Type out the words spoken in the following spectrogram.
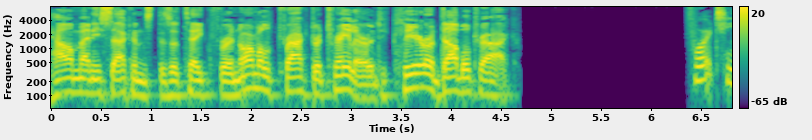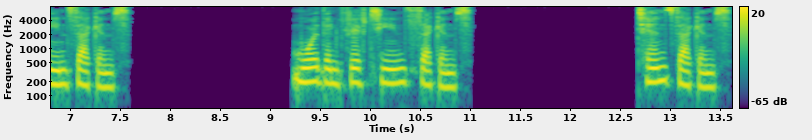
How many seconds does it take for a normal tractor trailer to clear a double track? 14 seconds. More than 15 seconds. 10 seconds.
